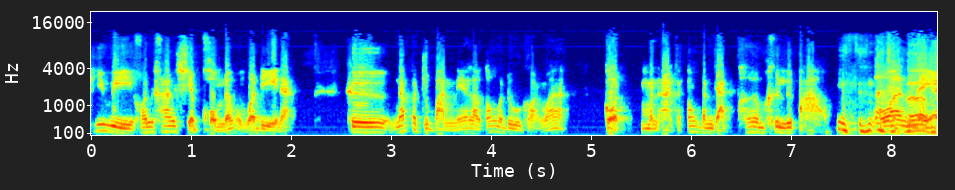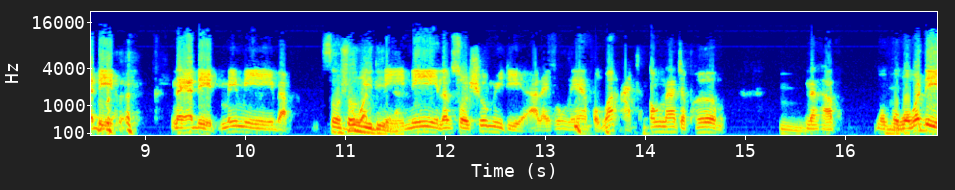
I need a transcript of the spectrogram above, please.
พี่วีค่อนข้างเฉียบคมนะผมว่าดีนะคือณปัจจุบันเนี้ยเราต้องมาดูก่อนว่ากฎมันอาจจะต้องบัญญัติเพิ่มขึ้นหรือเปล่า เพราะว่าในอดีต ในอดีตไม่มีแบบ โซเชียลบวชมีเดีหยนีหนี้แล้วโซเชียลมีเดียอะไรพวกเนี้ยผมว่าอาจจะต้องน่าจะเพิ่มอืมนะครับผมผมผมว่าดี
